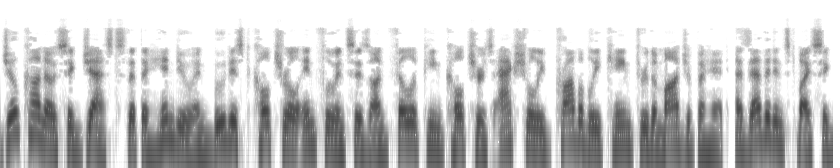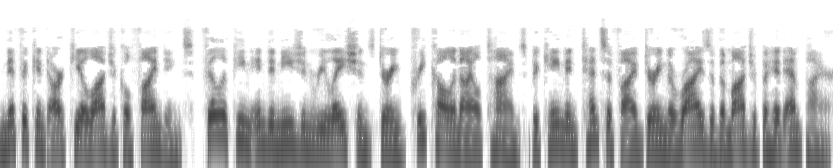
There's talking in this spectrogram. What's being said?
Jocano suggests that the Hindu and Buddhist cultural influences on Philippine cultures actually probably came through the Majapahit, as evidenced by significant archaeological findings. Philippine-Indonesian relations during pre-colonial times became intensified during the rise of the Majapahit Empire.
